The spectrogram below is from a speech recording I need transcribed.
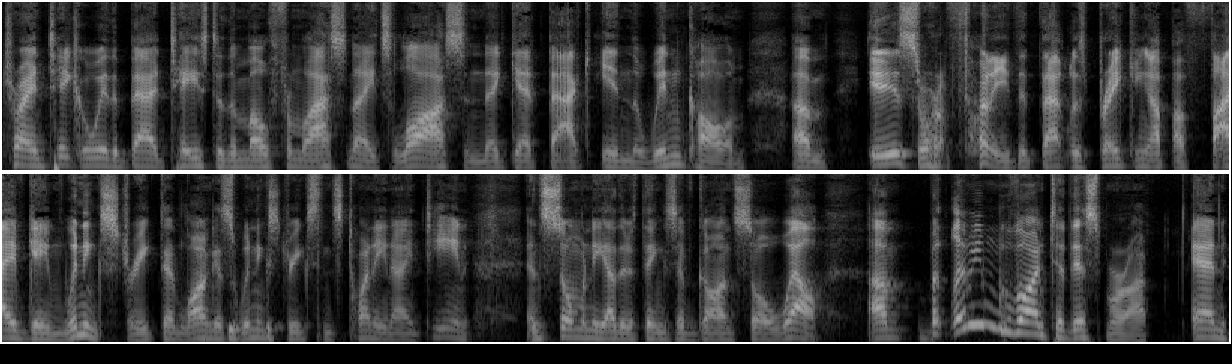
try and take away the bad taste of the mouth from last night's loss and they get back in the win column. Um, it is sort of funny that that was breaking up a five game winning streak, their longest winning streak since 2019, and so many other things have gone so well. Um, but let me move on to this, Murat. And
